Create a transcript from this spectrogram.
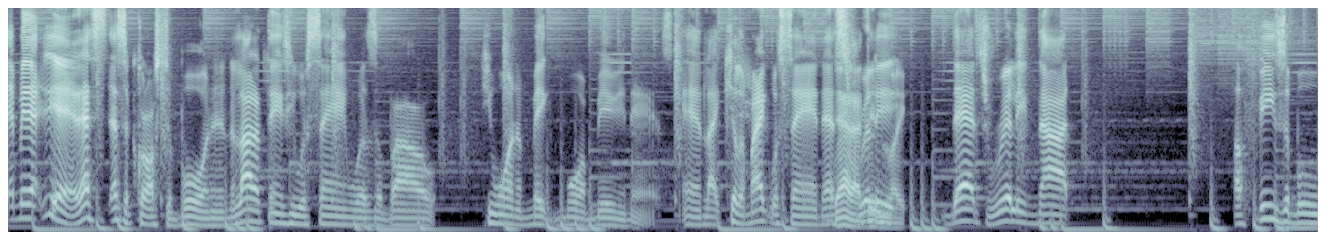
I mean, yeah, that's that's across the board, and a lot of things he was saying was about he wanted to make more millionaires, and like Killer Mike was saying, that's that really like. that's really not a feasible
